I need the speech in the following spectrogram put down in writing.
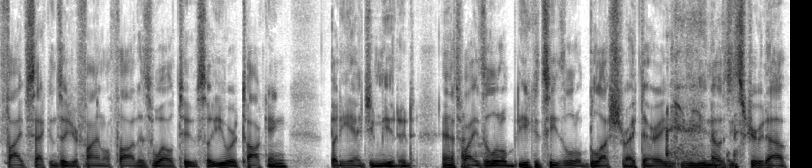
five seconds of your final thought as well too. So you were talking, but he had you muted, and that's why he's a little. You could see he's a little blushed right there. He, he knows he screwed up.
